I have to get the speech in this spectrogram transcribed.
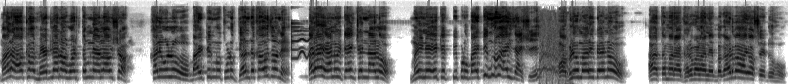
મારા આખા મેડલાના વર્ડ તમને હલાવશો. ખાલી ઓલું બાઇટિંગનું થોડુંક ધ્યાન રખાવજો ને? અરે આનું ટેન્શન ના લો. મહિને એક એક પીપળું બાઇટિંગનું આવી જશે. હોભળ્યું મારી બહેનો? આ તમારા ઘરવાળાને બગાડવા આવ્યો છે ડોહો.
